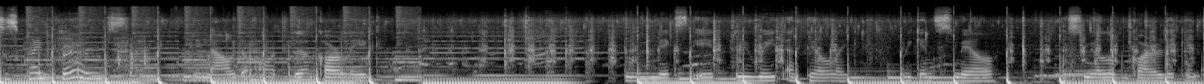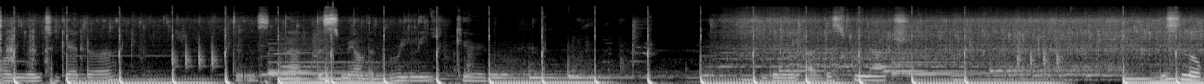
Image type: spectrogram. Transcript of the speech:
Subscribe first. And now the, the garlic we mix it we wait until like we can smell the smell of garlic and onion together. This that the smell that really good? Then we add the spinach. This look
